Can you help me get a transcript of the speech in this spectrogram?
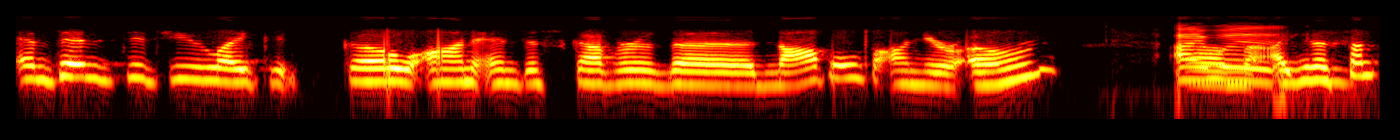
And then did you like go on and discover the novels on your own? I um, would. You know, some.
